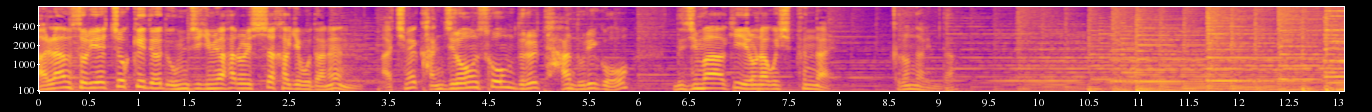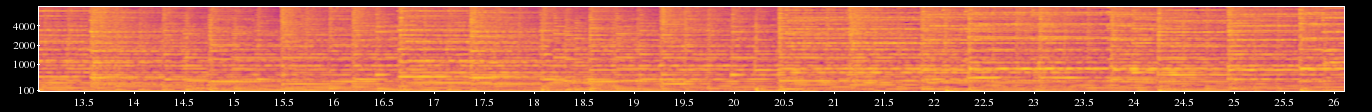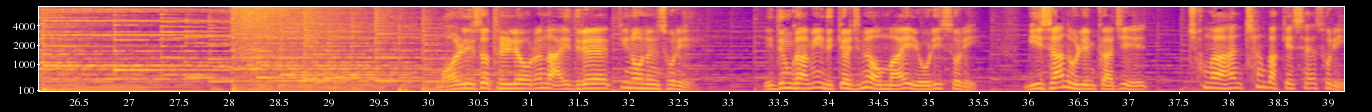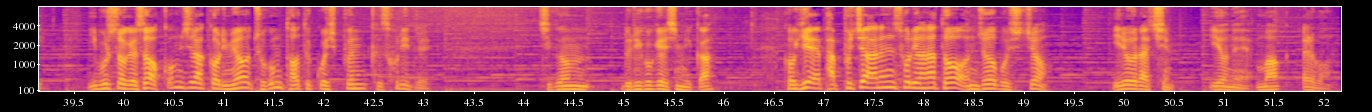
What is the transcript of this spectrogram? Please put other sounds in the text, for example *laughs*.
알람 소리에 쫓기듯 움직이며 하루를 시작하기보다는 아침에 간지러운 소음들을 다 누리고 늦지막이 일어나고 싶은 날 그런 날입니다. 멀리서 들려오는 아이들의 뛰노는 소리, 리듬감이 느껴지는 엄마의 요리 소리, 미세한 울림까지 청아한 창밖의 새 소리, 이불 속에서 꼼지락거리며 조금 더 듣고 싶은 그 소리들. 지금 누리고 계십니까? 거기에 바쁘지 않은 소리 하나 더 얹어 보시죠. 일요일 아침 이연우의 음악 앨범.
